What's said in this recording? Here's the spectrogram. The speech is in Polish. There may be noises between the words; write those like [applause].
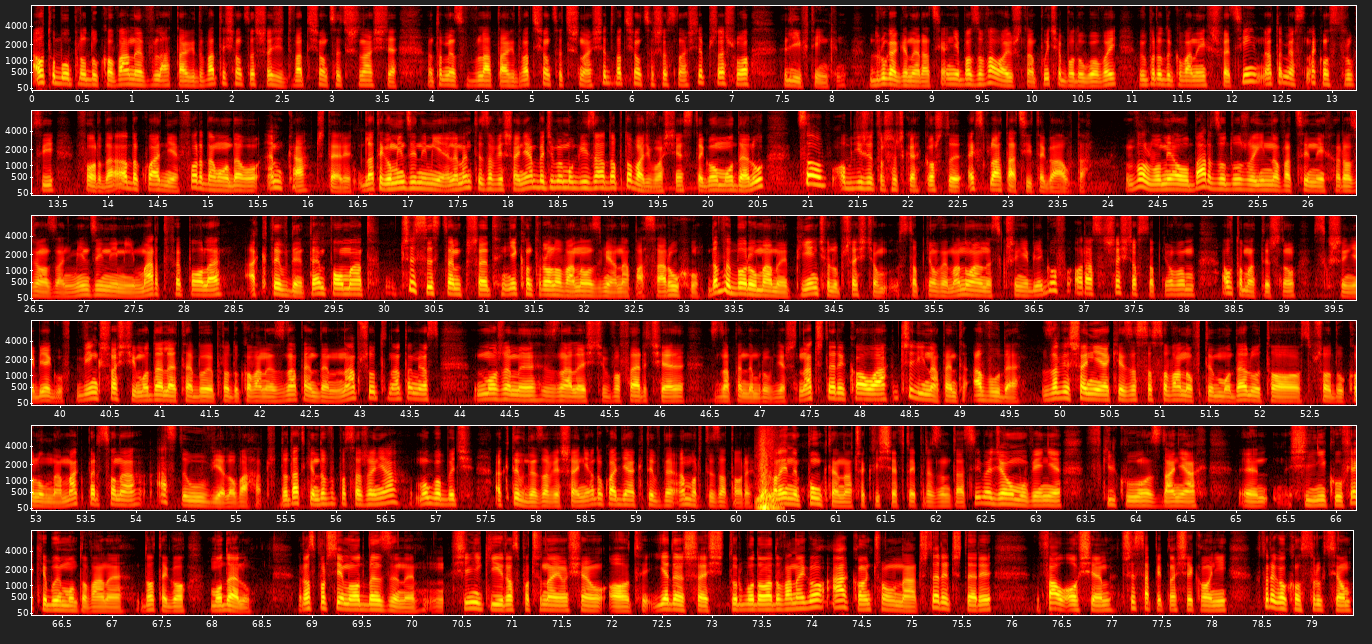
Auto było produkowane w latach 2006-2013, natomiast w latach 2013-2016 przeszło lifting. Druga generacja nie bazowała już na płycie podłogowej wyprodukowanej w Szwecji, natomiast na konstrukcji Forda, a dokładnie Forda modelu MK4. Dlatego m.in. elementy zawieszenia będziemy mogli zaadaptować właśnie z tego modelu, co obniży troszeczkę koszty eksploatacji tego auta. Volvo miało bardzo dużo innowacyjnych rozwiązań, m.in. martwe pole, aktywny tempomat czy system przed niekontrolowaną zmianą pasa ruchu. Do wyboru mamy 5 lub 6-stopniowe manualne skrzynie biegów oraz 6-stopniową automatyczną skrzynię biegów. W większości modele te były produkowane z napędem naprzód, natomiast możemy znaleźć w ofercie z napędem również na 4 koła, czyli napęd AWD. Zawieszenie, jakie zastosowano w tym modelu, to z przodu kolumna MacPersona, a z tyłu wielowahacz. Dodatkiem do wyposażenia mogło być aktywne zawieszenie, a dokładnie aktywne amortyzatory. Kolejnym punktem na checkliście w tej prezentacji będzie omówienie w kilku zdaniach y, silników, jakie były montowane do tego modelu. Rozpoczniemy od benzyny. Silniki rozpoczynają się od 1.6 turbodoładowanego, a kończą na 4.4 V8 315 koni, którego konstrukcją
